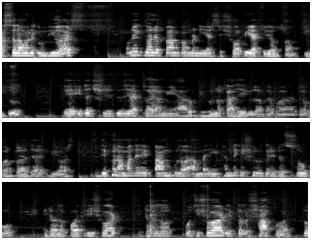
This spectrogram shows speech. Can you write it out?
আসসালামু আলাইকুম ভিউয়ার্স। অনেক ধরনের পাম্প আমরা নিয়ে আসছি, সবই অ্যাকুরিয়াম পাম্প কিন্তু এটা শুধু যে একটা হয়, আমি আরও বিভিন্ন কাজে এগুলো ব্যবহার ব্যবহার করা যায়, ভিউয়ার্স। দেখুন, আমাদের এই পাম্পগুলো আমরা এখান থেকে শুরু করি, এটা সোবো, এটা হলো পঁয়ত্রিশ ওয়াট, এটা হলো পঁচিশ ওয়াট এটা হলো সাত ওয়াট। তো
